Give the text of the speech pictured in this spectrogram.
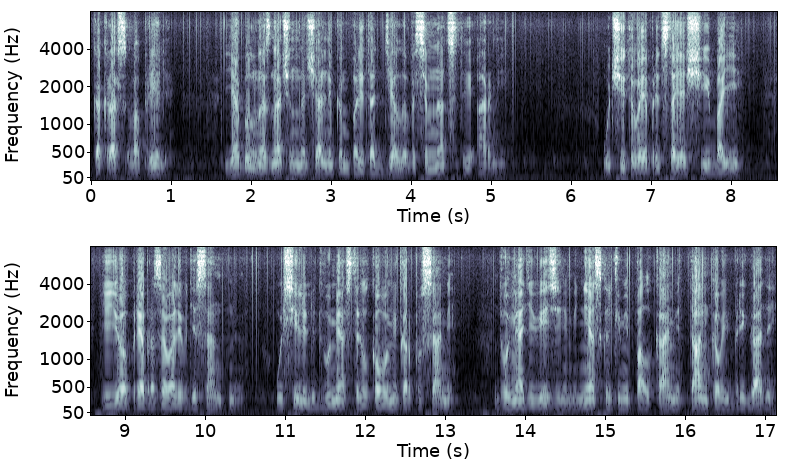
Как раз в апреле я был назначен начальником политотдела 18-й армии. Учитывая предстоящие бои, ее преобразовали в десантную, усилили двумя стрелковыми корпусами, двумя дивизиями, несколькими полками, танковой бригадой,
